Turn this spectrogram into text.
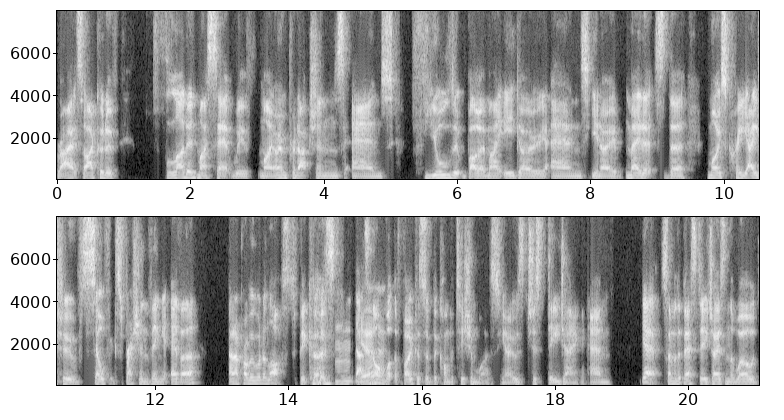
right? So i could have flooded my set with my own productions and fueled it by my ego and you know made it the most creative self-expression thing ever. And i probably would have lost because Mhm, that's yeah. not what the focus of the competition was. You know it was just djing. And yeah some of the best djs in the world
